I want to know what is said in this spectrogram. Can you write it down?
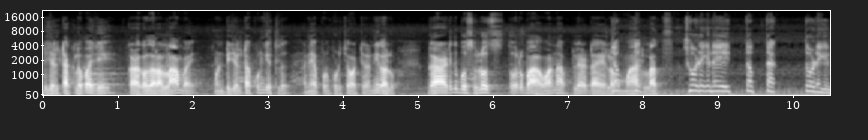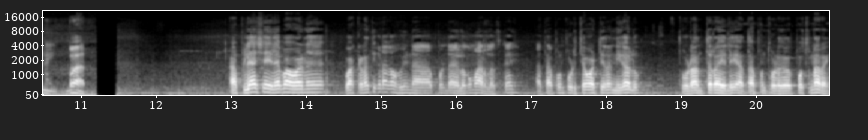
डिझेल टाकलं पाहिजे. काळगाव जरा लांब आहे. म्हणून डिझेल टाकून घेतलं आणि आपण पुढच्या वाटेला निघालो. गाडीत बसलोच. तोवर भावानं आपल्या डायलॉग मारलाच. छोड़ेगे नहीं? तब तक तोड़ेगे नहीं? बर. आपल्या शैल्या भावानं वाकडा तिकडा का होईना पण डायलॉग मारलाच. काय? आता आपण पुढच्या वाटेला निघालो. थोडं अंतर राहिले आता आपण थोड्या वेळात पोचणार आहे.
